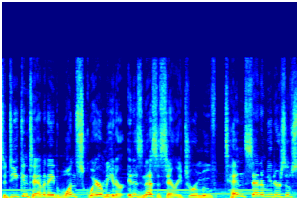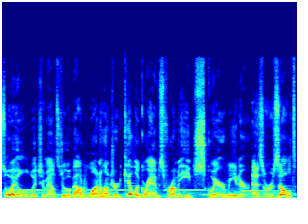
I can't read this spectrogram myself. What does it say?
To decontaminate one square meter, it is necessary to remove 10 centimeters of soil, which amounts to about 100 kilograms from each square meter. As a result,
